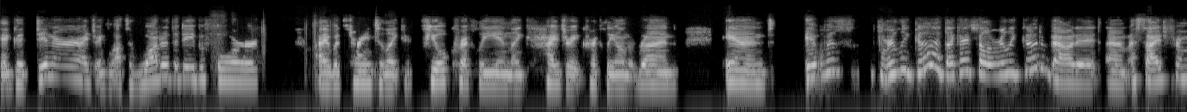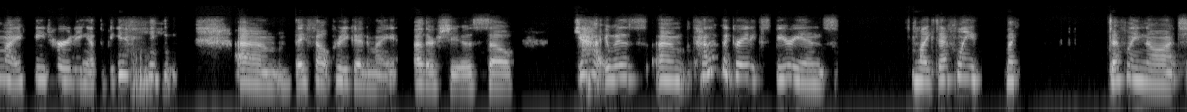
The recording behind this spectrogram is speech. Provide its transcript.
like a good dinner. I drank lots of water the day before. I was trying to like fuel correctly and like hydrate correctly on the run. And it was really good. Like I felt really good about it. Um, aside from my feet hurting at the beginning, um, they felt pretty good in my other shoes. So yeah, it was um, kind of a great experience. Like definitely, definitely not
